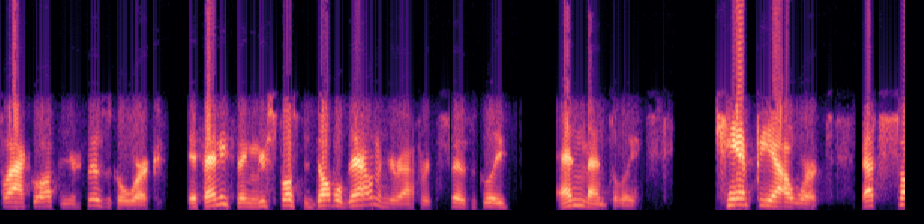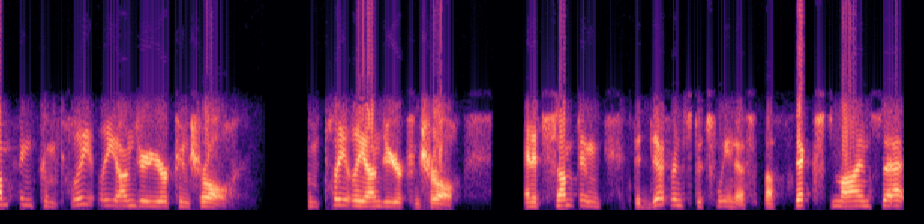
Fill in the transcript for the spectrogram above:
slack off in your physical work. If anything, you're supposed to double down on your efforts physically and mentally. Can't be outworked. That's something completely under your control. Completely under your control. And it's something, the difference between a, a fixed mindset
